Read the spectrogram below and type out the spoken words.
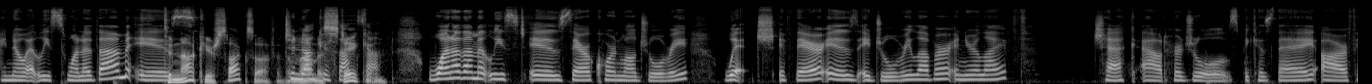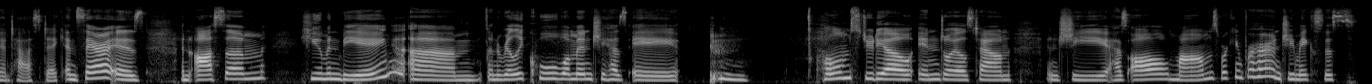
I know at least one of them is to knock your socks off, if to I'm knock not your socks mistaken. off. One of them, at least, is Sarah Cornwell Jewelry, which, if there is a jewelry lover in your life, check out her jewels because they are fantastic. And Sarah is an awesome human being um, and a really cool woman. She has a home studio in Doylestown and she has all moms working for her and she makes this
